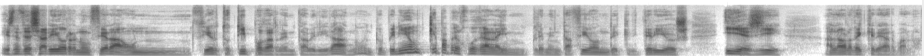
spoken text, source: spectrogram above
es necesario renunciar a un cierto tipo de rentabilidad. ¿no? En tu opinión, ¿qué papel juega la implementación de criterios ESG a la hora de crear valor?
